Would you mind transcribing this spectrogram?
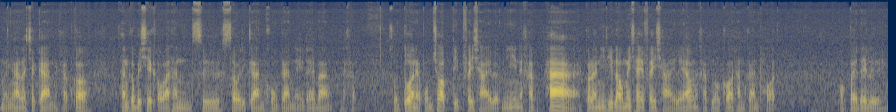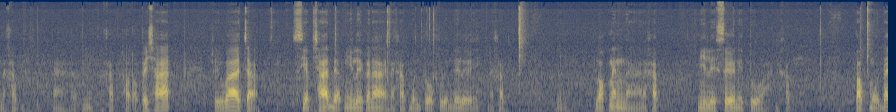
หน่วยงานราชการนะครับ ก็ท่านก็ไปเช็คเอาว่าท่านซื้อสวัสดิการโครงการไหนได้บ้างนะครับ ส่วนตัวเนี่ยผมชอบติดไฟฉายแบบนี้นะครับถ้ากรณีที่เราไม่ใช้ไฟฉายแล้วนะครับ เราก็ทำการถอดออกไปได้เลยนะครับแบบนี้นะครับถอดออกไปชาร์จ หรือว่าจะเสียบชาร์จแบบนี้เลยก็ได้นะครับ บนตัวปืนได้เลยนะครับล็อกแน่นหนานะครับ มีเลเซอร์ในตัวนะครับ ปรับโหมดได้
